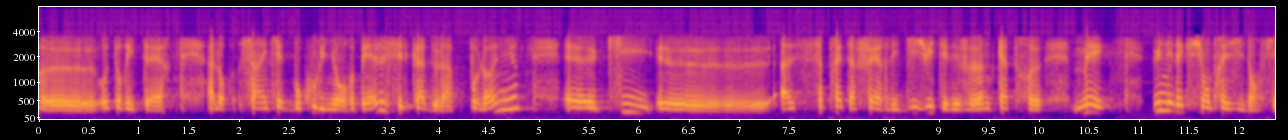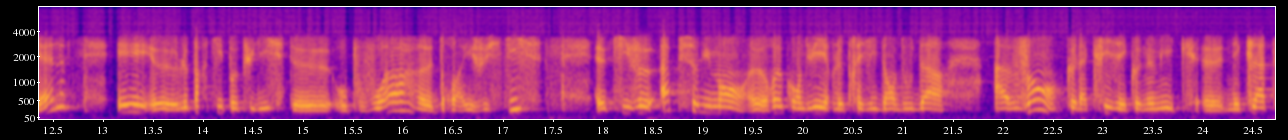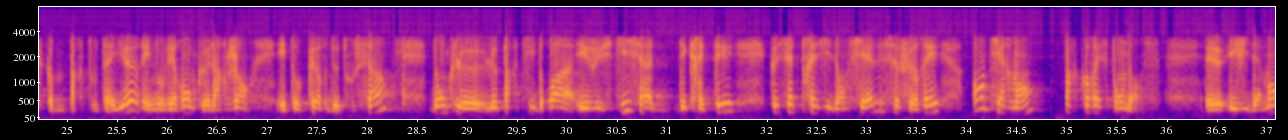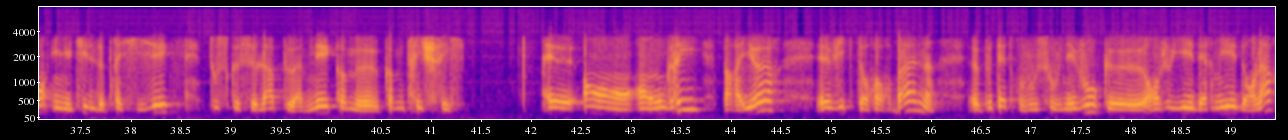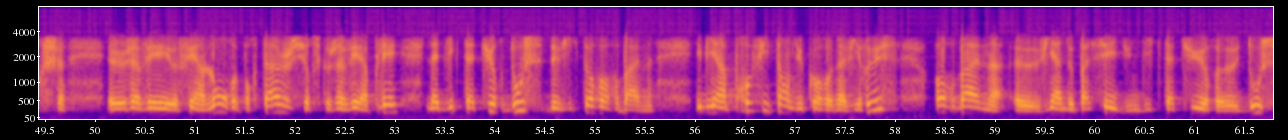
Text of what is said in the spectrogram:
autoritaire. Alors, ça inquiète beaucoup l'Union européenne. C'est le cas de la Pologne, qui s'apprête à faire les 18 et les 24 mai une élection présidentielle et le parti populiste au pouvoir, droit et justice, qui veut absolument euh, reconduire le président Douda avant que la crise économique euh, n'éclate comme partout ailleurs, et nous verrons que l'argent est au cœur de tout ça. Donc le, parti droit et justice a décrété que cette présidentielle se ferait entièrement par correspondance. évidemment, inutile de préciser tout ce que cela peut amener comme tricherie. En, Hongrie, par ailleurs, Viktor Orban euh, peut-être vous souvenez-vous qu'en juillet dernier, dans l'Arche, euh, j'avais fait un long reportage sur ce que j'avais appelé la dictature douce de Viktor Orban. Eh bien, profitant du coronavirus, Orban euh, vient de passer d'une dictature douce,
